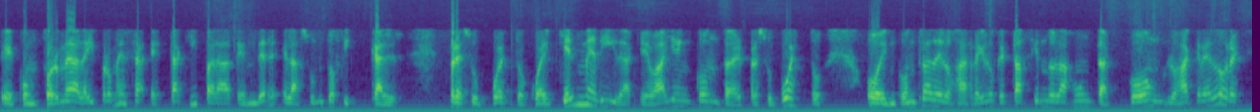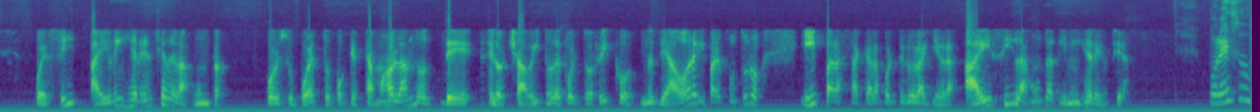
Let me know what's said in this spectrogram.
eh, conforme a la ley promesa, está aquí para atender el asunto fiscal, presupuesto, cualquier medida que vaya en contra del presupuesto o en contra de los arreglos que está haciendo la Junta con los acreedores, pues sí, hay una injerencia de la Junta. Por supuesto, porque estamos hablando de, los chavitos de Puerto Rico, de ahora y para el futuro, y para sacar a Puerto Rico de la quiebra. Ahí sí la Junta tiene injerencia. Por eso,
